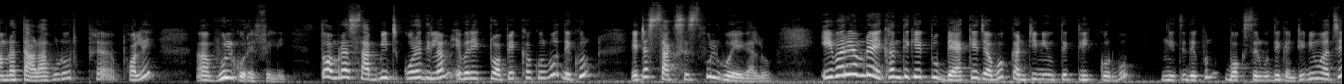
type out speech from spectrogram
আমরা তাড়াহুড়োর ফলে ভুল করে ফেলি। তো আমরা সাবমিট করে দিলাম, এবারে একটু অপেক্ষা করব, দেখুন এটা সাকসেসফুল হয়ে গেল। এবারে আমরা এখান থেকে একটু ব্যাকে যাব কন্টিনিউতে ক্লিক করব। নিচে দেখুন, বক্সের মধ্যে কন্টিনিউ আছে।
